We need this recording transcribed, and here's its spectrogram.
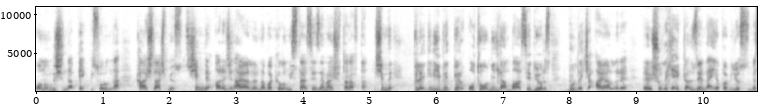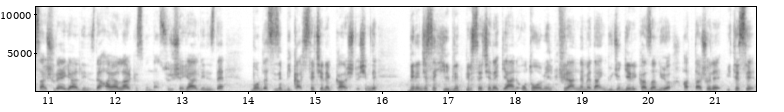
onun dışında pek bir sorunla karşılaşmıyorsunuz. Şimdi aracın ayarlarına bakalım isterseniz hemen şu taraftan. Şimdi plug-in hibrit bir otomobilden bahsediyoruz. Buradaki ayarları e, şuradaki ekran üzerinden yapabiliyorsunuz. Mesela şuraya geldiğinizde ayarlar kısmından sürüşe geldiğinizde burada sizi birkaç seçenek karşılıyor. Şimdi Birincisi hibrit bir seçenek. Yani otomobil frenlemeden gücü geri kazanıyor. Hatta şöyle vitesi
